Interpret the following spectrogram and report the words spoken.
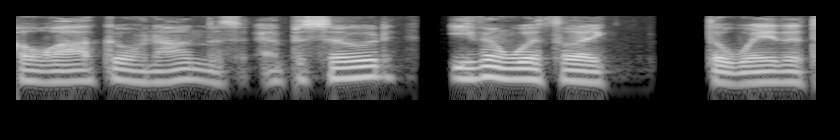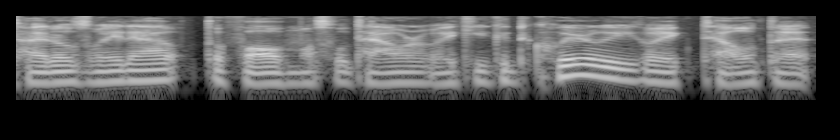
a lot going on this episode, even with like the way the title's laid out, The Fall of Muscle Tower, like you could clearly like tell that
